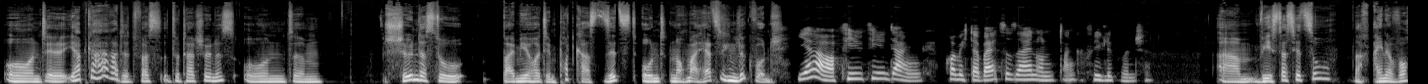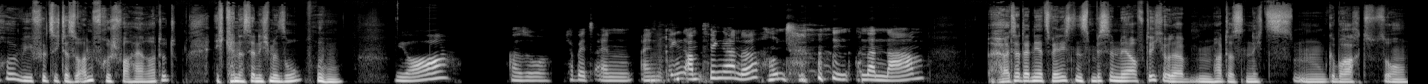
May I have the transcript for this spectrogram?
Und äh, ihr habt geheiratet, was total schön ist. Und ähm, schön, dass du bei mir heute im Podcast sitzt. Und nochmal herzlichen Glückwunsch. Ja, vielen, vielen Dank. Ich freue mich dabei zu sein und danke für die Glückwünsche. Ähm, wie ist das jetzt so? Nach einer Woche? Wie fühlt sich das so an, frisch verheiratet? Ich kenne das ja nicht mehr so. ja, also ich habe jetzt einen, einen Ring am Finger ne? und einen anderen Namen. Hört er denn jetzt wenigstens ein bisschen mehr auf dich oder hat das nichts hm, gebracht? So?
